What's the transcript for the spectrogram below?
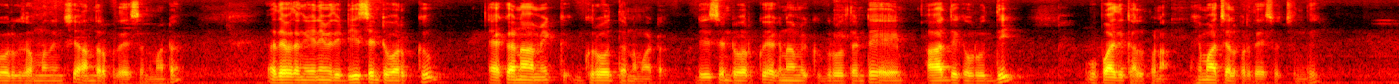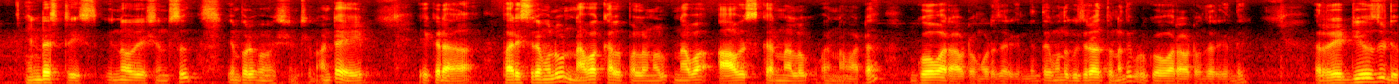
గోల్కు సంబంధించి ఆంధ్రప్రదేశ్ అనమాట అదేవిధంగా ఎనిమిది డీసెంట్ వర్క్ ఎకనామిక్ గ్రోత్ అన్నమాట. డీసెంట్ వర్క్ ఎకనామిక్ గ్రోత్ అంటే ఆర్థిక వృద్ధి ఉపాధి కల్పన హిమాచల్ ప్రదేశ్ వచ్చింది. ఇండస్ట్రీస్ ఇన్నోవేషన్స్ ఇంప్రూవేషన్స్ అంటే ఇక్కడ పరిశ్రమలు నవకల్పనలు నవ ఆవిష్కరణలు అన్నమాట గోవా రావటం కూడా జరిగింది. ఇంతకుముందు గుజరాత్ ఉన్నది ఇప్పుడు గోవా రావటం జరిగింది. రెడ్యూస్డ్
